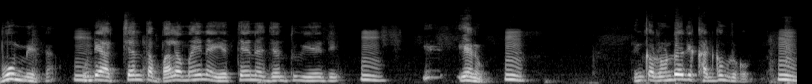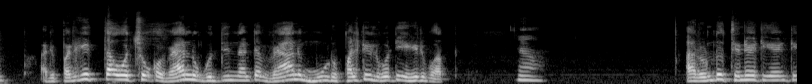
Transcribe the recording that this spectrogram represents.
భూమి మీద ఉండే అత్యంత బలమైన ఎత్తైన జంతువు ఏది? ఏనుగు ఇంకా రెండోది ఖడ్గమృగం. అది పరిగెత్తా వచ్చి ఒక వ్యాన్ గుద్దిందంటే వ్యాన్ మూడు పల్టీలు కొట్టి ఎగిరిపోతుంది ఆ, రెండు తినేటి ఏంటి?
